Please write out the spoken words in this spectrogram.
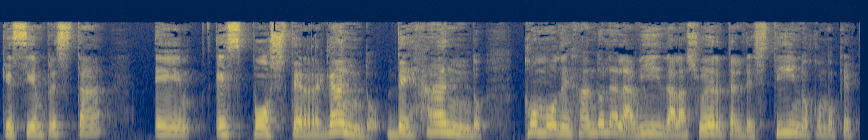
que siempre está eh, postergando, dejando, como dejándole a la vida, a la suerte, al destino, como que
